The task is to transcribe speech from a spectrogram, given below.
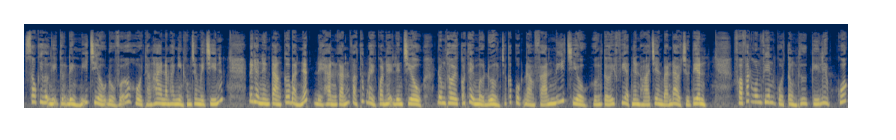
sau khi hội nghị thượng đỉnh Mỹ-Triều đổ vỡ hồi tháng 2 năm 2019. Đây là nền tảng cơ bản nhất để hàn gắn và thúc đẩy quan hệ liên triều, đồng thời có thể mở đường cho các cuộc đàm phán Mỹ-Triều hướng tới phi hạt nhân hóa trên bán đảo Triều Tiên. Phó phát ngôn viên của Tổng thư ký Liên Hợp Quốc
